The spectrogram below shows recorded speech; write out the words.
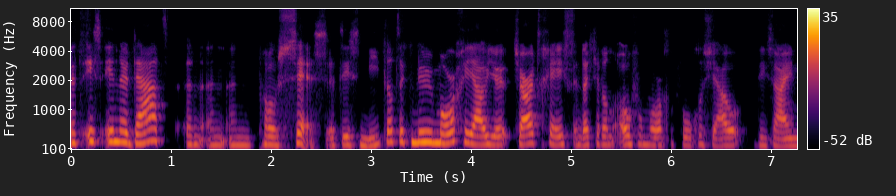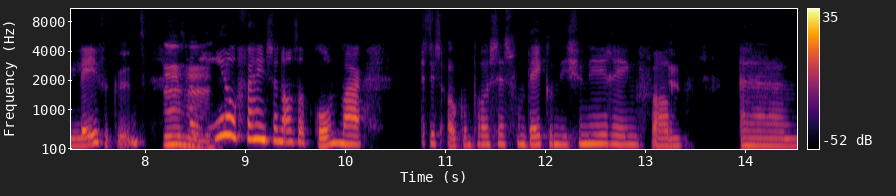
het is inderdaad een, een, een proces. Het is niet dat ik nu morgen jou je chart geef en dat je dan overmorgen volgens jouw design leven kunt. Het zou Mhm. heel fijn zijn als dat kon, maar het is ook een proces van deconditionering, van ehm,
